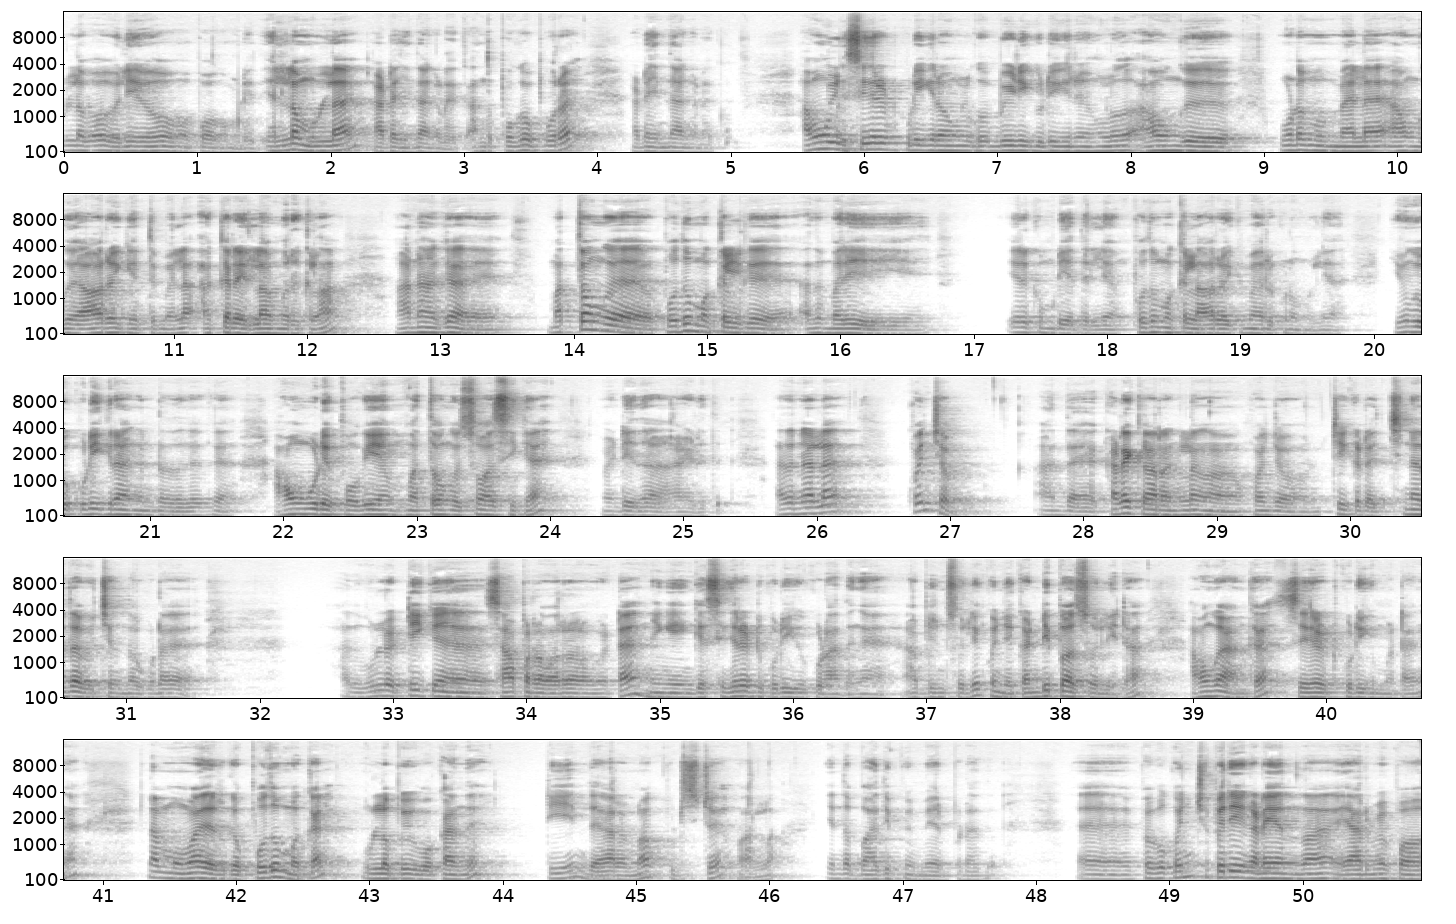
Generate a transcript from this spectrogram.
உள்ளவோ வெளியவோ போக முடியாது. எல்லாம் உள்ளே அடைஞ்சு தான் கிடக்கு. அந்த புகை பூரா அடைஞ்சு தான் கிடக்கும் அவங்களுக்கு சிகரெட் குடிக்கிறவங்களுக்கோ பீடி குடிக்கிறவங்களோ அவங்க உடம்பு மேலே அவங்க ஆரோக்கியத்து மேலே அக்கறை இல்லாமல் இருக்கலாம். ஆனாக்க மற்றவங்க பொதுமக்களுக்கு அது மாதிரி இருக்க முடியாது இல்லையா? பொதுமக்கள் ஆரோக்கியமாக இருக்கணும் இல்லையா? இவங்க குடிக்கிறாங்கன்றதுக்காக அவங்களுடைய புகையை மற்றவங்க சுவாசிக்க வேண்டியதாக ஆகிடுது அதனால் கொஞ்சம் அந்த கடைக்காரங்களும் கொஞ்சம் டீ கடை சின்னதாக வச்சுருந்தா கூட அது உள்ளே டீ க சாப்பிட்ற வர்றவங்ககிட்ட நீங்கள் இங்கே சிகரெட்டு குடிக்கக்கூடாதுங்க அப்படின்னு சொல்லி கொஞ்சம் கண்டிப்பாக சொல்லிட்டா. அவங்க அங்கே சிகரெட் குடிக்க மாட்டாங்க. நம்ம மாதிரி இருக்க பொதுமக்கள் உள்ளே போய் உக்காந்து டீ தாராளமாக குடிச்சிட்டு வரலாம். எந்த பாதிப்பும் ஏற்படாது. இப்போ கொஞ்சம் பெரிய கடையாக இருந்தால் யாருமே இப்போ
